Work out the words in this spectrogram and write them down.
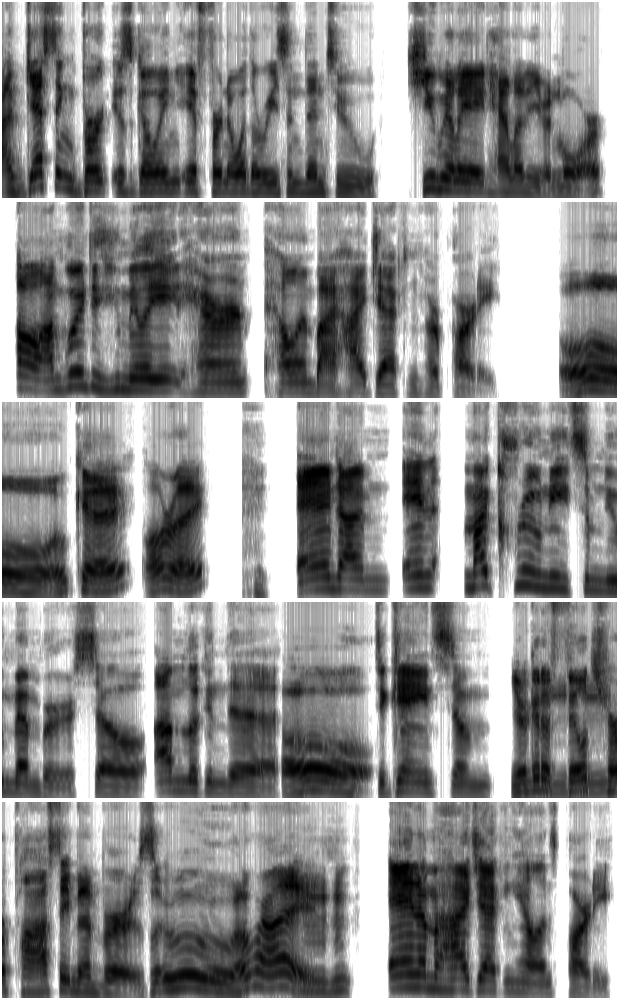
I'm guessing Bert is going, if for no other reason than to humiliate Helen even more. Oh, I'm going to humiliate Helen, Helen by hijacking her party. Oh, okay. All right. And I'm and my crew needs some new members, so I'm looking to Oh, to gain some. you're gonna Mhm. filch her posse members. Ooh, all right. Mhm. And I'm hijacking Helen's party.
